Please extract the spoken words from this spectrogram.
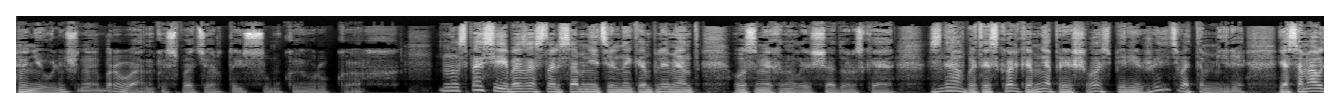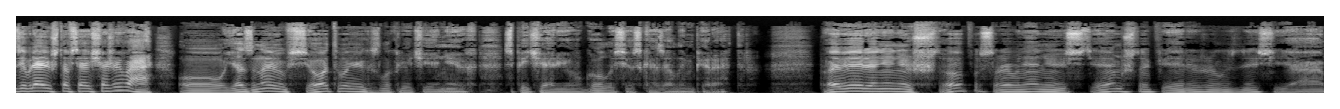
а не уличная барванка с потертой сумкой в руках». «Ну, спасибо за столь сомнительный комплимент», — усмехнулась Шадурская. «Знал бы ты, сколько мне пришлось пережить в этом мире. Я сама удивляюсь, что все еще жива». «О, я знаю все о твоих злоключениях», — с печалью в голосе сказал император. Поверь, они ничто по сравнению с тем, что пережил здесь я.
